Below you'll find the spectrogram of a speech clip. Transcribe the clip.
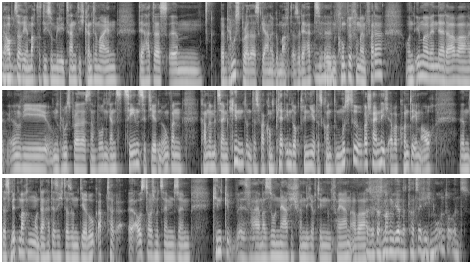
Ja, Hauptsache, ihr macht das nicht so militant. Ich kannte mal einen, der hat das ähm, bei Blues Brothers gerne gemacht. Also der hat Mhm. äh, einen Kumpel von meinem Vater und immer wenn der da war, irgendwie um Blues Brothers, dann wurden ganze Szenen zitiert und irgendwann kam er mit seinem Kind und das war komplett indoktriniert. Das konnte, musste wahrscheinlich, aber konnte eben auch ähm, das mitmachen und dann hat er sich da so einen Dialog äh, Austausch mit seinem, seinem Kind. Es war immer so nervig, fand ich, auf den Feiern, aber Also das machen wir tatsächlich nur unter uns.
